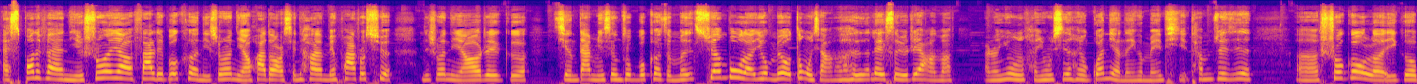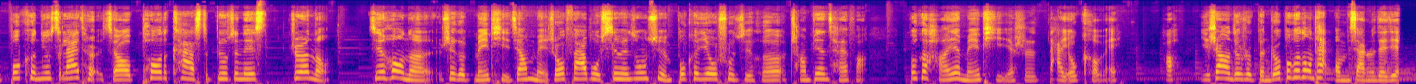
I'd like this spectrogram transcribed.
哎，Spotify，你说要发力播客，你说你要花多少钱，你好像没花出去。你说你要这个请大明星做播客，怎么宣布了又没有动向？类似于这样的嘛，反正用很用心、很有观点的一个媒体。他们最近呃收购了一个播客 newsletter，叫 Podcast Business Journal。今后呢，这个媒体将每周发布新闻综讯、播客业务数据和长篇采访。播客行业媒体也是大有可为。好，以上就是本周播客动态，我们下周再见。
